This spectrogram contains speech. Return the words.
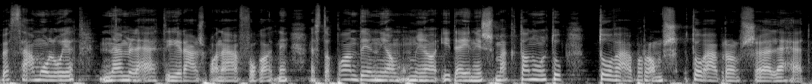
beszámolóját nem lehet írásban elfogadni. Ezt a pandémia idején is megtanultuk, továbbra, továbbra se lehet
